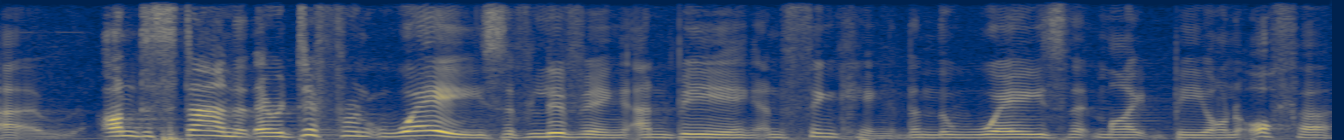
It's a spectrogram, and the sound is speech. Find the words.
uh, understand that there are different ways of living and being and thinking than the ways that might be on offer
